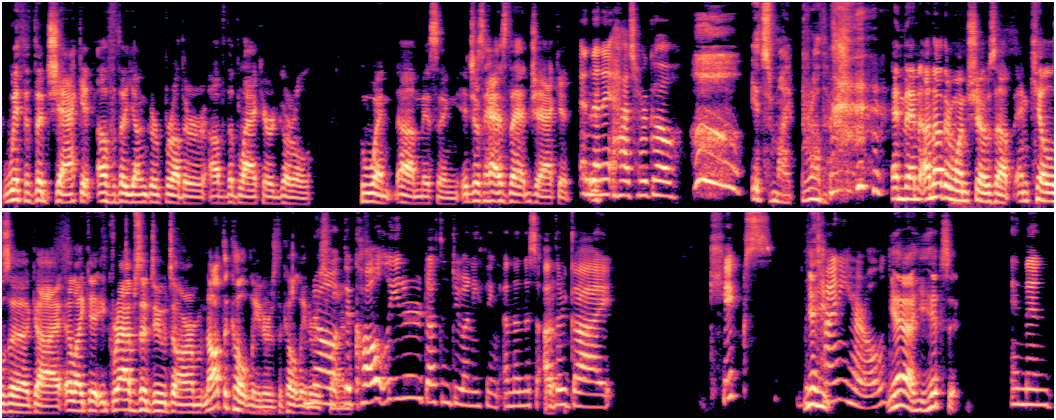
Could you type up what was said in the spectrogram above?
with the jacket of the younger brother of the black haired girl who went uh, missing. It just has that jacket. And then it has her go, It's my brother. And then another one shows up and kills a guy. Uh, Like it, it grabs a dude's arm. Not the cult leaders. The cult leader is No, the cult leader doesn't do anything. And then this other guy kicks the Yeah, he- tiny herald yeah, he hits it. and then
